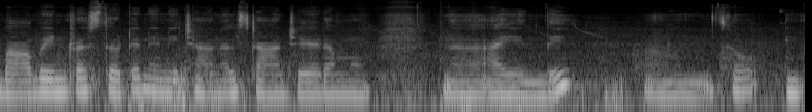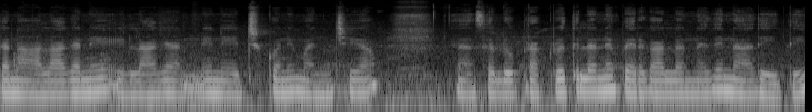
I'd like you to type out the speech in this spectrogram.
బాబు ఇంట్రెస్ట్ తోటే నేను ఈ ఛానల్ స్టార్ట్ చేయడము అయింది. సో ఇంకా నా అలాగనే ఇలాగే అన్నీ నేర్చుకొని మంచిగా అసలు ప్రకృతిలోనే పెరగాలన్నది నాది ఇది.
